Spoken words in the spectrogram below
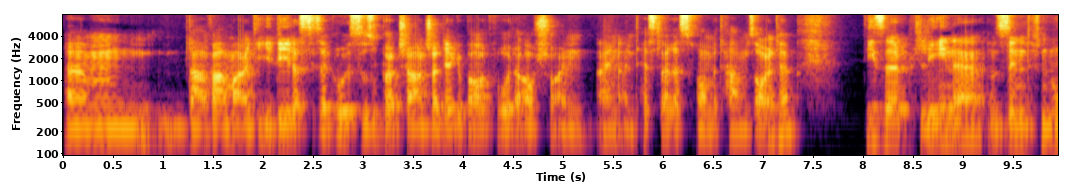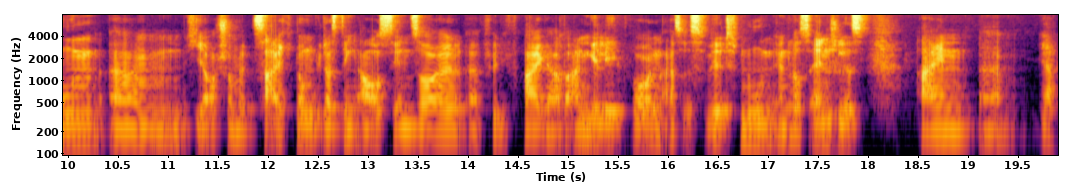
Ähm, da war mal die Idee, dass dieser größte Supercharger, der gebaut wurde, auch schon ein, ein, ein Tesla-Restaurant mit haben sollte. Diese Pläne sind nun ähm, hier auch schon mit Zeichnungen, wie das Ding aussehen soll, äh, für die Freigabe angelegt worden. Also es wird nun in Los Angeles ein ähm, ja,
